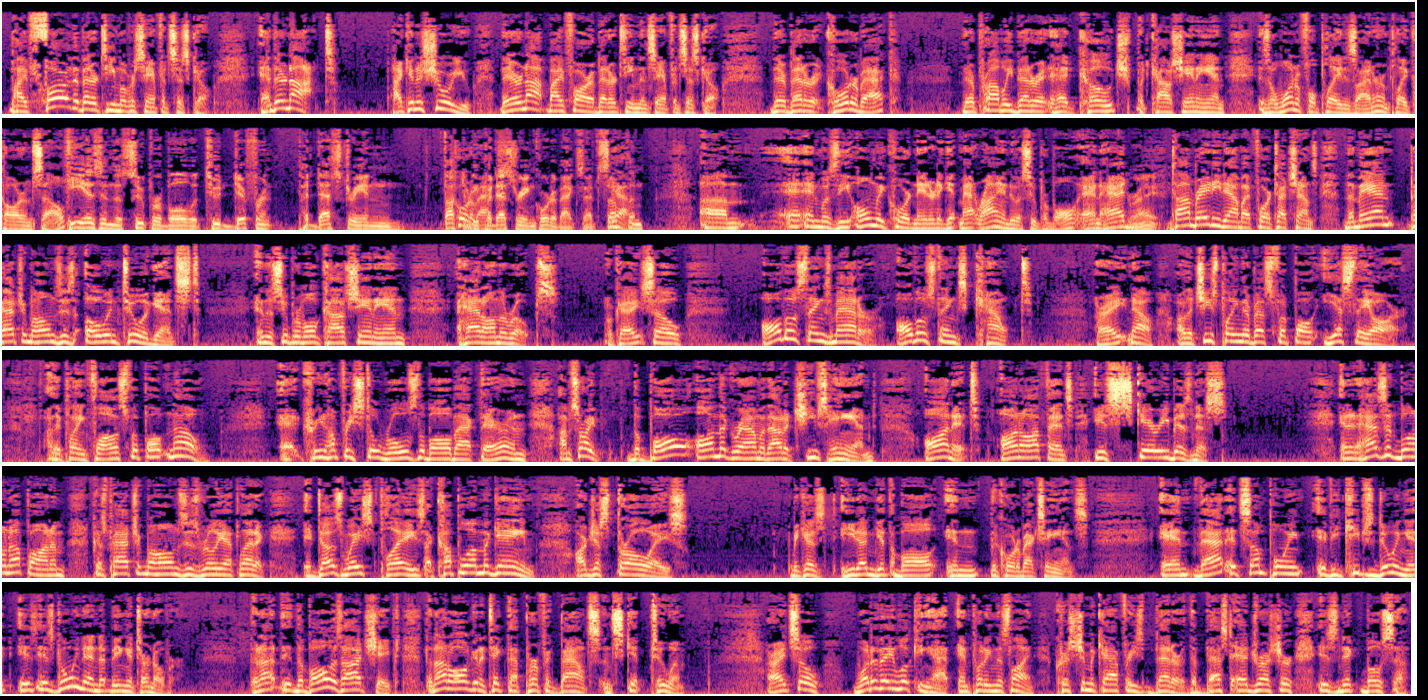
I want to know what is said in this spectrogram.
by far the better team over San Francisco, and they're not. I can assure you, they're not by far a better team than San Francisco. They're better at quarterback. They're probably better at head coach, but Kyle Shanahan is a wonderful play designer and play caller himself. He is in the Super Bowl with two different pedestrian, thought to be pedestrian quarterbacks. That's something. Yeah. Um, and, was the only coordinator to get Matt Ryan to a Super Bowl and had right. Tom Brady down by four touchdowns. The man Patrick Mahomes is 0 2 against in the Super Bowl, Kyle Shanahan had on the ropes. Okay, so all those things matter. All those things count. All right. Now, are the Chiefs playing their best football? Yes, they are. Are they playing flawless football? No. Uh, Creed Humphrey still rolls the ball back there, and I'm sorry, the ball on the ground without a Chiefs hand on it on offense is scary business. And it hasn't blown up on him because Patrick Mahomes is really athletic. It does waste plays. A couple of them a game are just throwaways because he doesn't get the ball in the quarterback's hands. And that at some point, if he keeps doing it, is, is going to end up being a turnover. They're not the ball is odd shaped. They're not all going to take that perfect bounce and skip to him. All right, so what are they looking at in putting this line? Christian McCaffrey's better. The best edge rusher is Nick Bosa.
